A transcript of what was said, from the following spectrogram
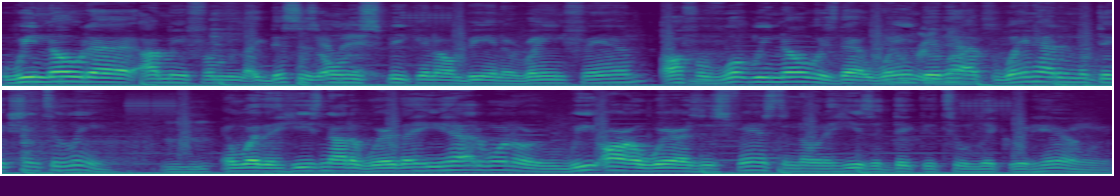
we know that. I mean, from like this is Yeah, only man. speaking on being a Wayne fan. Off of what we know is that Wayne pretty did have biased. Wayne had an addiction to lean, Mhm. and whether he's not aware that he had one or we are aware as his fans to know that he's addicted to liquid heroin.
